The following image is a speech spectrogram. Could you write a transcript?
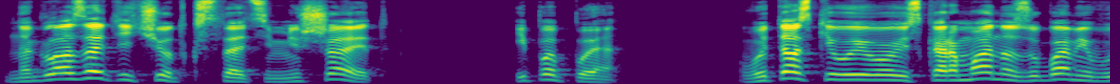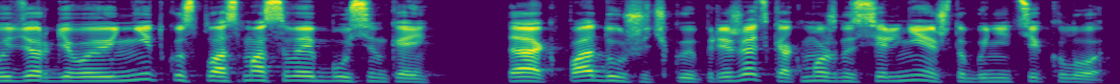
На глаза течет, кстати, мешает. И ПП. Вытаскиваю его из кармана, зубами выдергиваю нитку с пластмассовой бусинкой. Так, подушечку и прижать как можно сильнее, чтобы не текло.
